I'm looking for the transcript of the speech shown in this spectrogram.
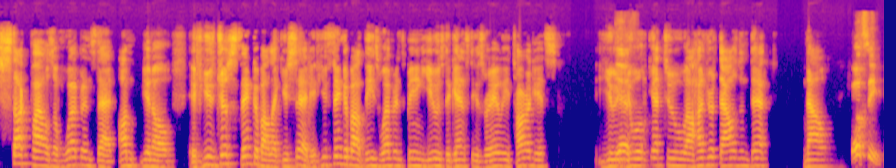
stockpiles of weapons that, um, you know, if you just think about, like you said, if you think about these weapons being used against Israeli targets, you Yes. you will get to a hundred thousand death. Now, Yossi,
